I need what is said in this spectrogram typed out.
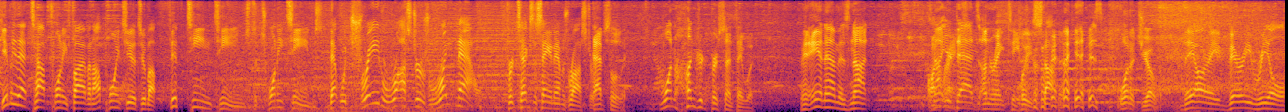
Give me that top 25, and I'll point you to about 15 teams to 20 teams that would trade rosters right now for Texas A&M's roster. Absolutely, 100% they would. I mean, A&M is not not your dad's unranked team. Please stop it. what a joke. They are a very real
